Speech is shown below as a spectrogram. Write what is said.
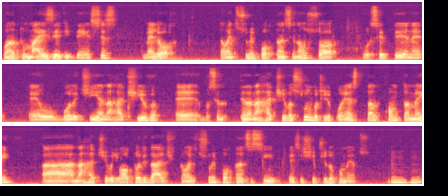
quanto mais evidências, melhor. Então é de suma importância não só você ter né, é, o boletim, a narrativa, é, você tendo a narrativa sua no boletim de ocorrência, como também a narrativa de uma autoridade. Então é de suma importância, sim, ter esses tipos de documentos. Uhum.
